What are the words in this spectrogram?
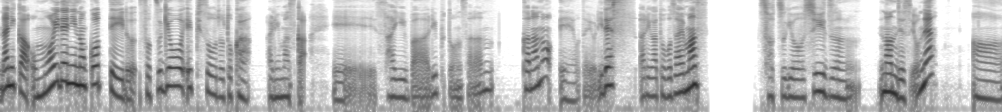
何か思い出に残っている卒業エピソードとかありますか、えーサイバーリプトンさんからの、えーお便りです。ありがとうございます。卒業シーズンなんですよね。あ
